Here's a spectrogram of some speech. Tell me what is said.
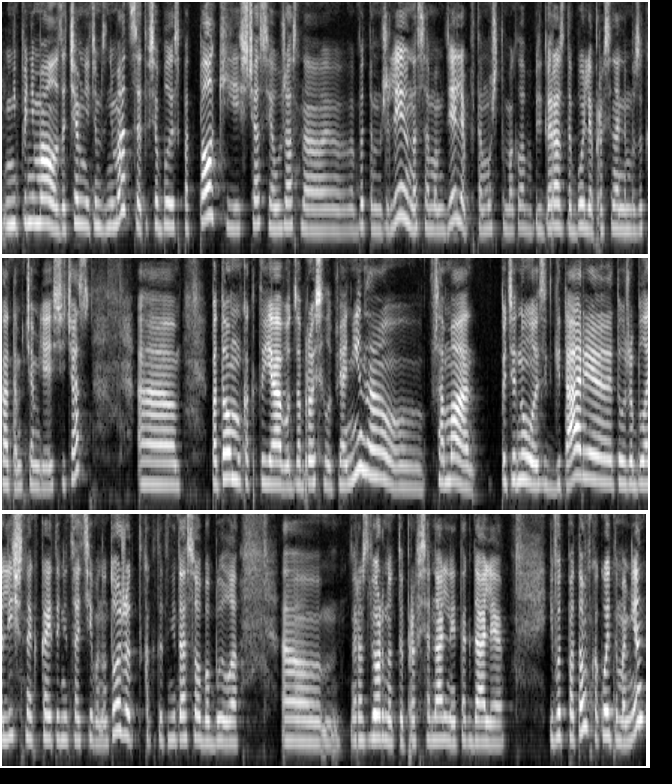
не понимала, зачем мне этим заниматься, это все было из-под палки, и сейчас я ужасно э, об этом жалею на самом деле, потому что могла бы быть гораздо более профессиональным музыкантом, чем я есть сейчас. А, Потом как-то я вот забросила пианино, э, сама потянулась к гитаре, это уже была личная какая-то инициатива, но тоже как-то это не особо было развернуто, профессионально и так далее. И вот потом в какой-то момент,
